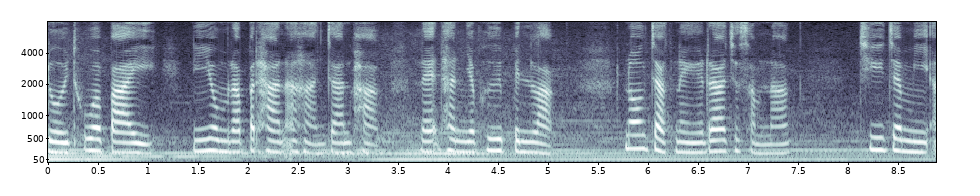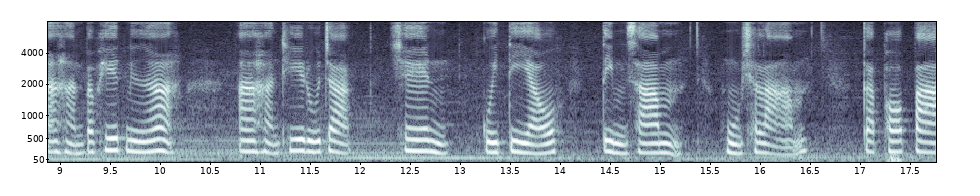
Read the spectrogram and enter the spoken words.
โดยทั่วไป นิยมรับประทานอาหารจานผัก และธัญพืชเป็นหลัก นอกจากในราชสำนัก ที่จะมีอาหารประเภทเนื้อ อาหารที่รู้จัก เช่น ก๋วยเตี๋ยว ติ่มซำ หูฉลาม กระเพาะปลา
